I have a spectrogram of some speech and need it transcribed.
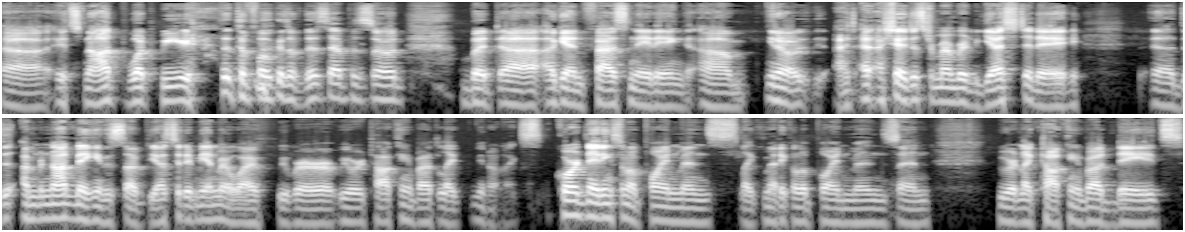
uh, it's not what we the focus of this episode. But uh, again, fascinating. Um, you know, I, actually, I just remembered yesterday uh, th- I'm not making this up. Yesterday, me and my wife we were we were talking about like you know like coordinating some appointments, like medical appointments, and we were like talking about dates.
